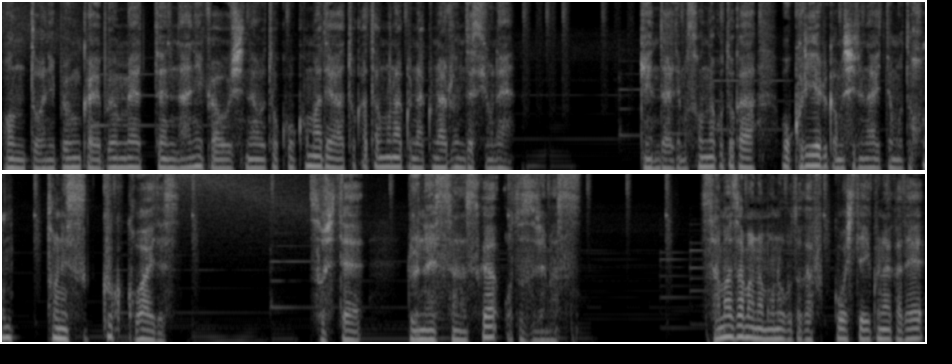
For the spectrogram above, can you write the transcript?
本当に文化や文明って何かを失うとここまで跡形もなくなくなるんですよね。現代でもそんなことが起こり得るかもしれないって思うと本当にすっごく怖いです。そしてルネッサンスが訪れます。様々な物事が復興していく中で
